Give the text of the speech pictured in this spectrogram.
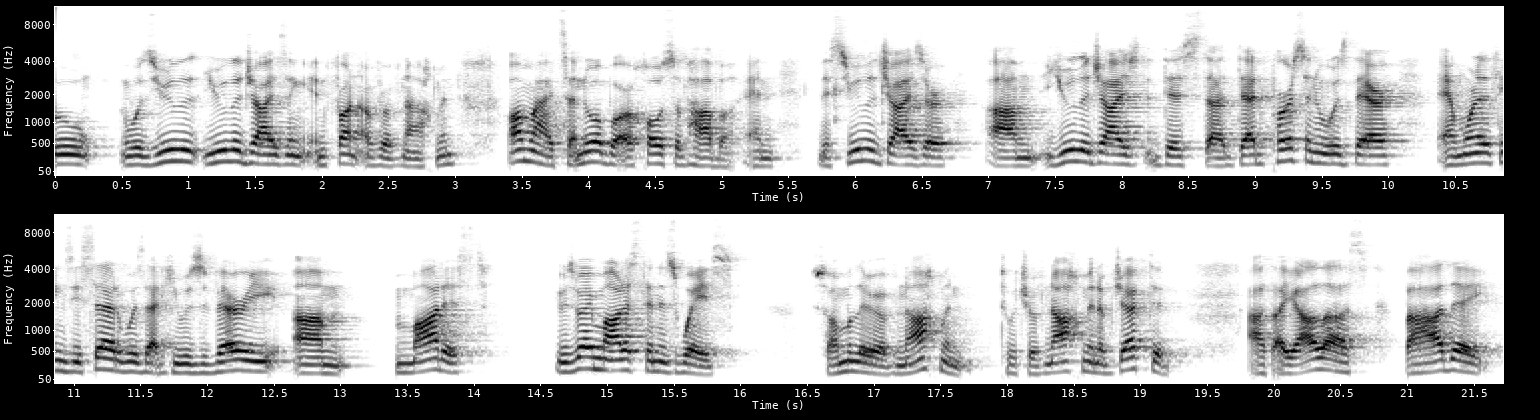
who was eulogizing in front of Rav Nachman. Amar of Haba, And this eulogizer um, eulogized this uh, dead person who was there. And one of the things he said was that he was very um, modest. He was very modest in his ways. So Amalei Rav Nachman, to which Rav Nachman objected, At ayalas bahade,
